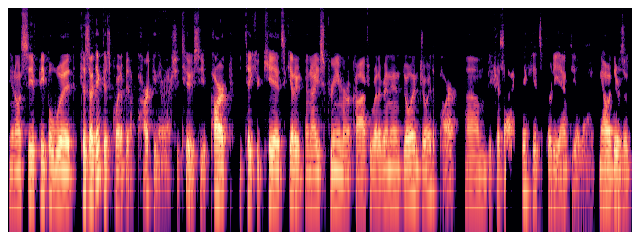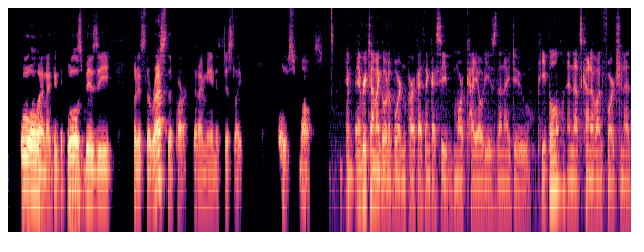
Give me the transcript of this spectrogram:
you know see if people would because i think there's quite a bit of parking there actually too so you park you take your kids get a, an ice cream or a coffee or whatever and then go enjoy the park um, because i think it's pretty empty a lot now there's a pool, and I think the pool's busy, but it's the rest of the park that I mean, it's just like, holy smokes. Every time I go to Borden Park, I think I see more coyotes than I do people, and that's kind of unfortunate.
